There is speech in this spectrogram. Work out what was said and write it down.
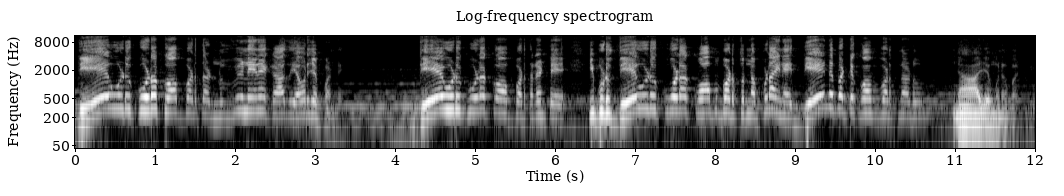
దేవుడు కూడా కోపపడతాడు. నువ్వు నేనే కాదు ఎవరు చెప్పండి? దేవుడు కూడా కోపపడతాడు. అంటే ఇప్పుడు దేవుడు కూడా కోపపడుతున్నప్పుడు ఆయన దేన్ని బట్టి కోపపడుతున్నాడు? న్యాయమును బట్టి.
